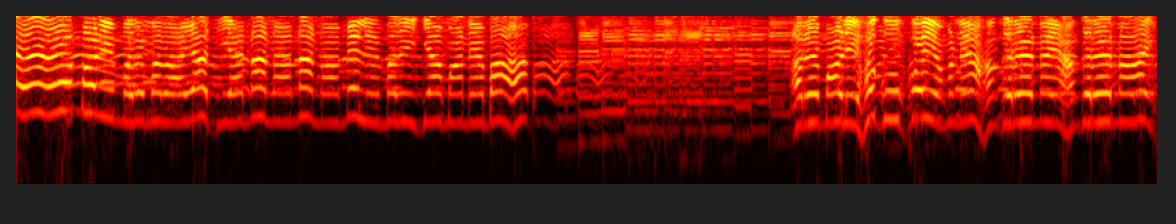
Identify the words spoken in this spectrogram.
એ મારી મારી મરમરાયા થયા નાના ના ના ના મેલી મરી ગયા માને બાપ. અરે મારી હગું કોઈ અમને હંગરે નહીં હંગરે નહીં.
